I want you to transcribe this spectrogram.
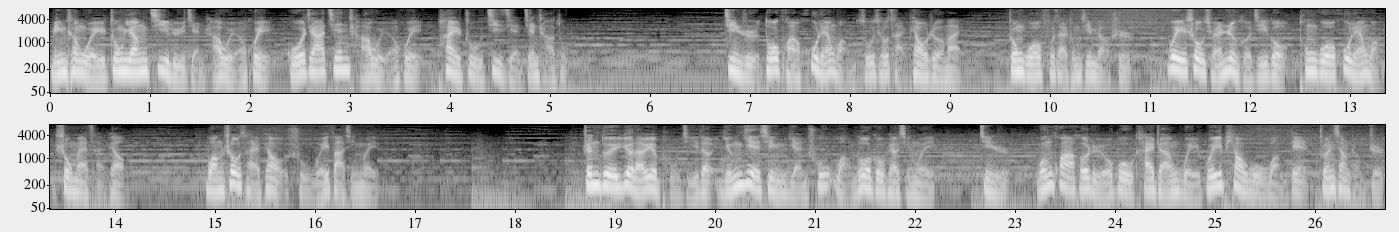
名称为中央纪律检查委员会国家监察委员会派驻纪检监察组。近日，多款互联网足球彩票热卖。中国福彩中心表示，未授权任何机构通过互联网售卖彩票，网售彩票属违法行为。针对越来越普及的营业性演出网络购票行为，近日，文化和旅游部开展违规票务网店专项整治，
